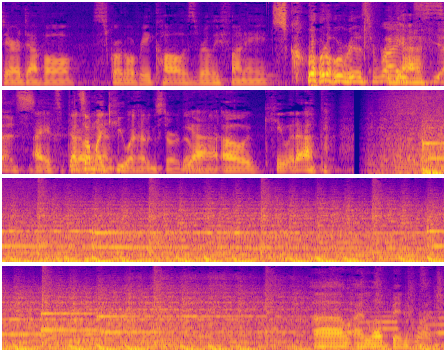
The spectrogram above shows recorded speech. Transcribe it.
Daredevil. Scrotal Recall is really funny. Scrotal, that's right. Yes. Yes. Uh, it's that's on my brilliant. queue. I haven't started that yeah. one yet. Oh, cue it up. Um, I love binge watching.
